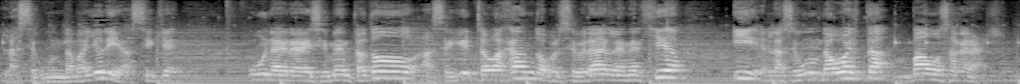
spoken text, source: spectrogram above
la segunda mayoría. Así que un agradecimiento a todos, a seguir trabajando, a perseverar en la energía y en la segunda vuelta vamos a ganar.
